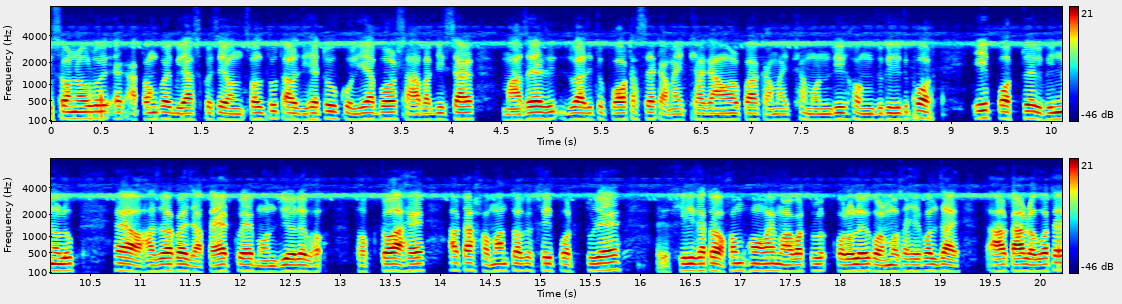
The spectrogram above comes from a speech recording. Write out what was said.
বিচৰণলৈ এক আতংকই বিৰাজ কৰিছে এই অঞ্চলটোত আৰু যিহেতু কলিয়াবৰ চাহ বাগিচাৰ মাজেৰে যোৱা যিটো পথ আছে কামাখ্যা গাঁৱৰ পৰা কামাখ্যা মন্দিৰ সংযোগী যিটো পথ এই পথটোৱে বিভিন্ন লোক অহা যোৱা কৰে যাতায়াত কৰে মন্দিৰলৈ ভক্ত আহে আৰু তাৰ সমান্তৰালকৈ সেই পথটোৰে শিলঘাটৰ অসম সমবায় মৰাপাট কললৈ কৰ্মচাৰীসকল যায় আৰু তাৰ লগতে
